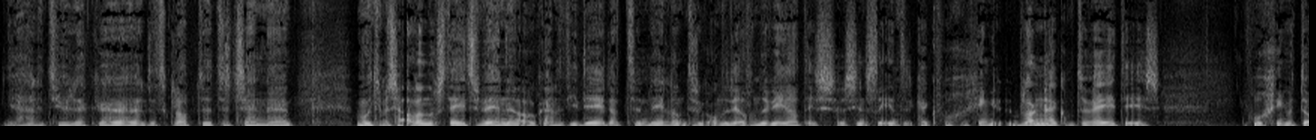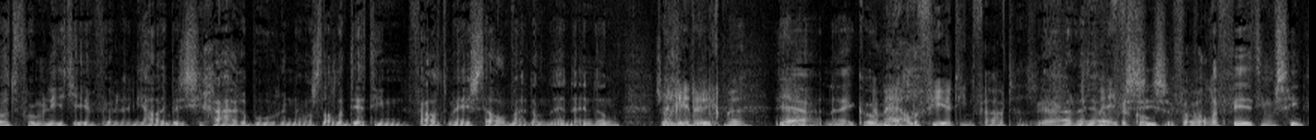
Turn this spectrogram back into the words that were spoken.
Ja, natuurlijk. Uh, dat klopt. Het, het zijn, uh, we moeten met z'n allen nog steeds wennen... ook aan het idee dat Nederland natuurlijk onderdeel van de wereld is... sinds de internet. Kijk, vroeger ging... Belangrijk om te weten is Vroeger gingen we een totenformuliertje invullen. En die haal je bij de sigarenboer. En dan was het alle dertien fout meestal. Maar dan, en, en dan, zo herinner ik me. Ja, ik ook Bij mij alle veertien fout. Ja, nou ja, precies. Of alle veertien misschien. Uh,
